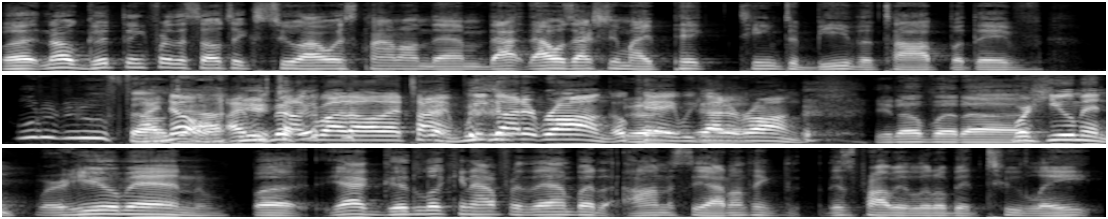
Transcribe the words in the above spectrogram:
but no, good thing for the Celtics too. I always clown on them. That that was actually my pick team to be the top, but they've I know. down, I was know? talking about it all that time. We got it wrong. Okay, Yeah, we got yeah. it wrong. You know, but uh We're human. we're human. But yeah, good looking out for them. But honestly, I don't think th- this is probably a little bit too late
